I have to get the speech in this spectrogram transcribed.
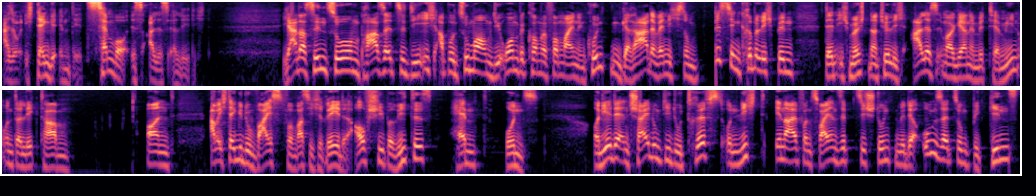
Also ich denke, im Dezember ist alles erledigt. Ja, das sind so ein paar Sätze, die ich ab und zu mal um die Ohren bekomme von meinen Kunden, gerade wenn ich so ein bisschen kribbelig bin, denn ich möchte natürlich alles immer gerne mit Termin unterlegt haben. Und, aber ich denke, du weißt, von was ich rede. Aufschieberitis hemmt uns. Und jede Entscheidung, die du triffst und nicht innerhalb von 72 Stunden mit der Umsetzung beginnst,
